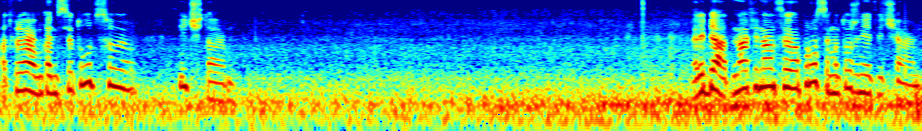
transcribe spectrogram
открываем Конституцию и читаем. Ребят, на финансовые вопросы мы тоже не отвечаем.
